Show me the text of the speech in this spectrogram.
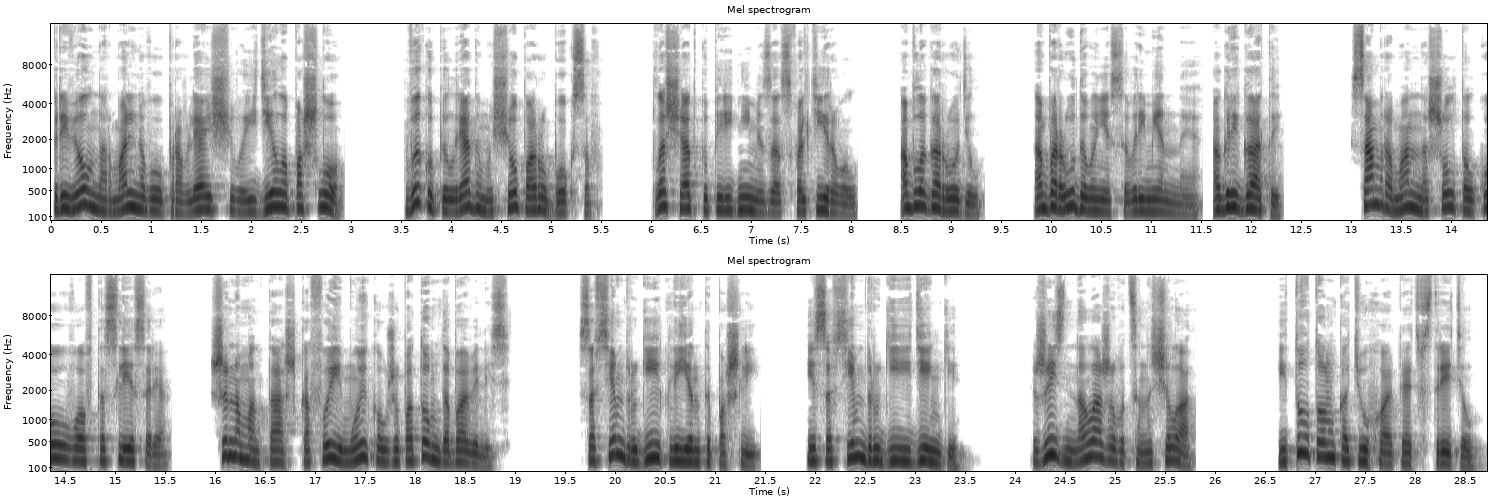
Привел нормального управляющего, и дело пошло. Выкупил рядом еще пару боксов. Площадку перед ними заасфальтировал. Облагородил. Оборудование современное, агрегаты. Сам Роман нашел толкового автослесаря. Шиномонтаж, кафе и мойка уже потом добавились. Совсем другие клиенты пошли. И совсем другие деньги. Жизнь налаживаться начала. И тут он Катюху опять встретил.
